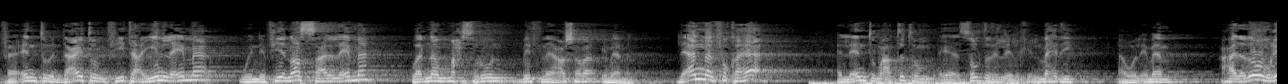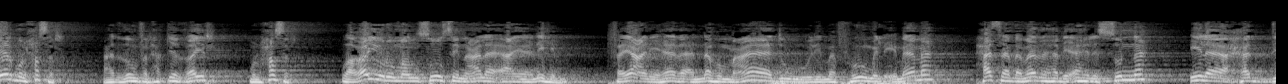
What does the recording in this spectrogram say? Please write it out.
فأنتم ادعيتم في تعيين الأئمة وأن في نص على الأئمة وأنهم محصورون باثنى عشر إماما. لأن الفقهاء اللي أنتم أعطيتهم سلطة المهدي أو الإمام عددهم غير منحصر عددهم في الحقيقة غير منحصر وغير منصوص على أعيانهم. فيعني هذا أنهم عادوا لمفهوم الإمامة حسب مذهب أهل السنة إلى حد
